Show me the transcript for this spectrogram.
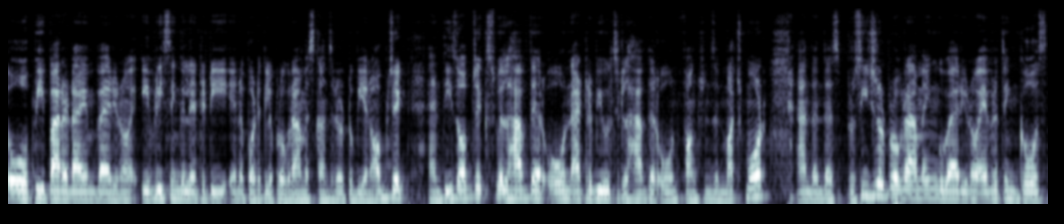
OOP paradigm where you know every single entity in a particular program is considered to be an object, and these objects will have their own attributes, it'll have their own functions and much more. And then there's procedural programming where you know everything goes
